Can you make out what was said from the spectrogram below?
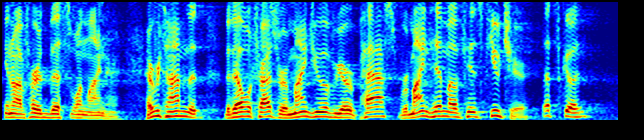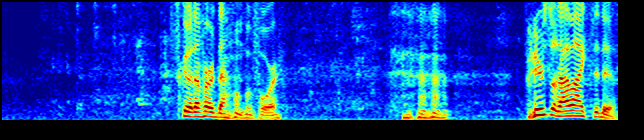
you know, I've heard this one liner. Every time that the devil tries to remind you of your past, remind him of his future. That's good. It's good. I've heard that one before. but here's what I like to do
